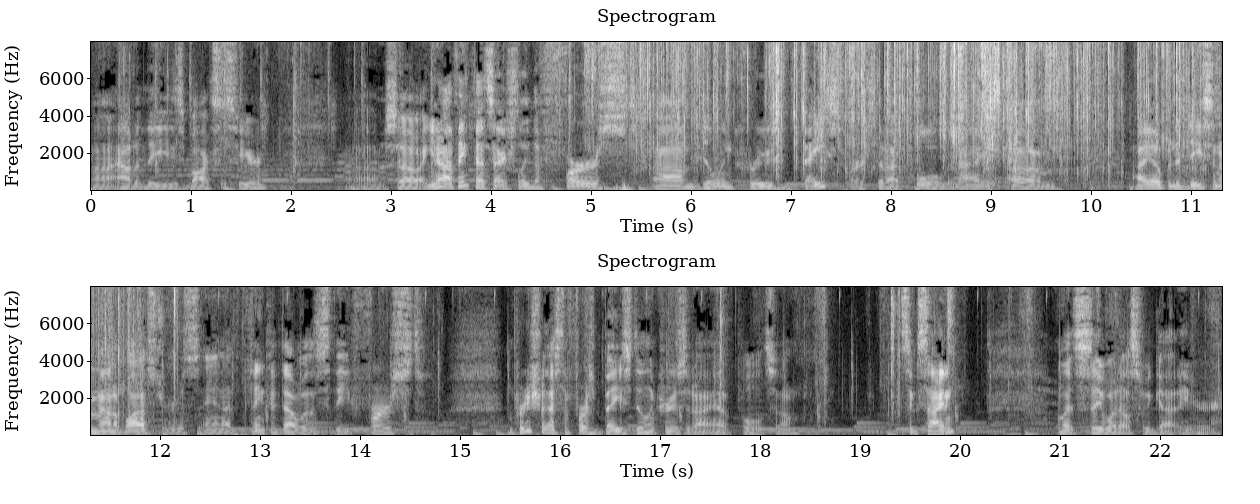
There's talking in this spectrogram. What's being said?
uh, out of these boxes here. Um, so, you know, I think that's actually the first um, Dylan Crews base first that I pulled. And I, um, I opened a decent amount of blasters, and I think that that was the first I'm pretty sure that's the first base Dylan Crews that I have pulled, so it's exciting. Let's see what else we got here.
